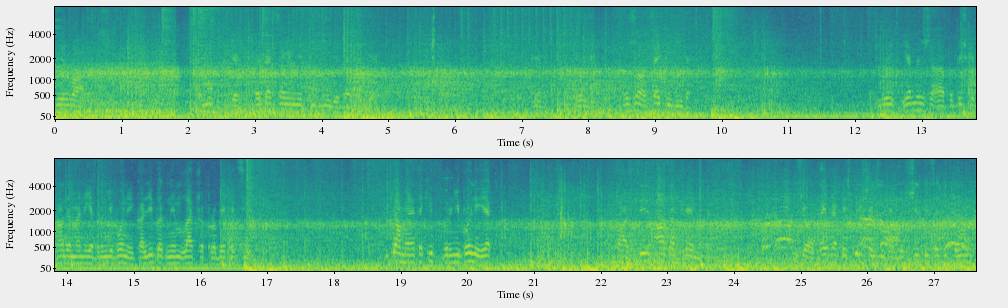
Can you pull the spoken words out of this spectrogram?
зірвалась. Тому таке саме не підійде до таке. Таке, броня. Що, цей підійде. Я не вже подички там, де в мене є бронебойний калібр, ним легше пробити ціль. Там в мене такі бронебойні, як... Так, ціль А затримати. Все, дай вже быстріше їде, до 60 км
